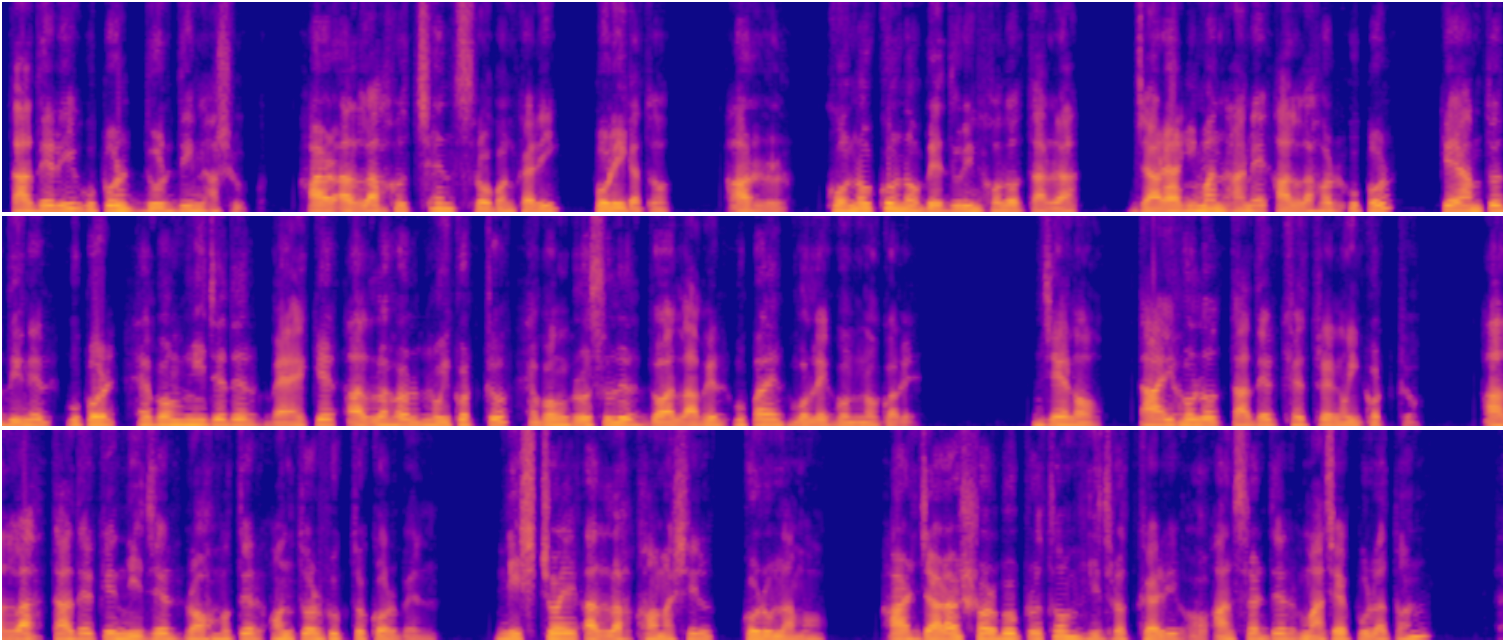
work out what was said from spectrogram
তাদেরই উপর দুর্দিন আসুক। আর আল্লাহ হচ্ছেন শ্রবণকারী, পরিজ্ঞাত। আর কোন কোন বেদুইন হলো তারা যারা ইমান আনে আল্লাহর উপর, কেয়ামত দিনের উপর এবং নিজেদের ব্যয়কে আল্লাহর নৈকট্য এবং রসুলের দোয়া লাভের উপায় বলে গণ্য করে। যেন তাই হলো তাদের ক্ষেত্রে নৈকট্য। আল্লাহ তাদেরকে নিজের রহমতের অন্তর্ভুক্ত করবেন। নিশ্চয়ই আল্লাহ ক্ষমাশীল করুণাম আর যারা সর্বপ্রথম হিজরতকারী ও আনসারদের মাঝে পুরাতন,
